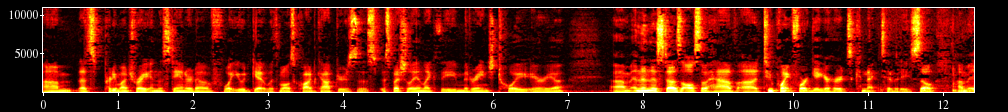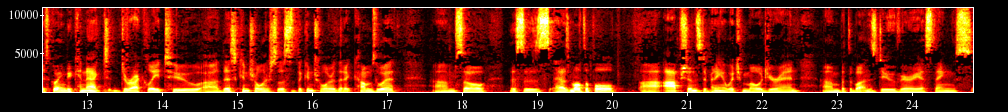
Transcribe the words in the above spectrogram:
Um, that's pretty much right in the standard of what you would get with most quadcopters, especially in like the mid-range toy area. Um, and then this does also have uh, 2.4 gigahertz connectivity. So um, it's going to connect directly to uh, this controller. So this is the controller that it comes with. Um, so this is has multiple uh, options depending on which mode you're in, um, but the buttons do various things.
